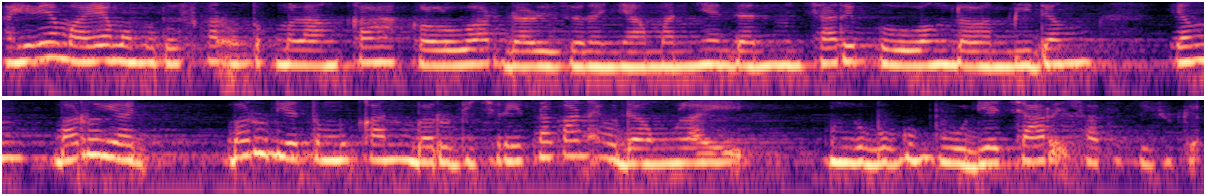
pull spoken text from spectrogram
Akhirnya Maya memutuskan untuk melangkah keluar dari zona nyamannya dan mencari peluang dalam bidang yang baru ya baru dia temukan, baru diceritakan eh udah mulai menggebu-gebu, dia cari saat itu juga.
